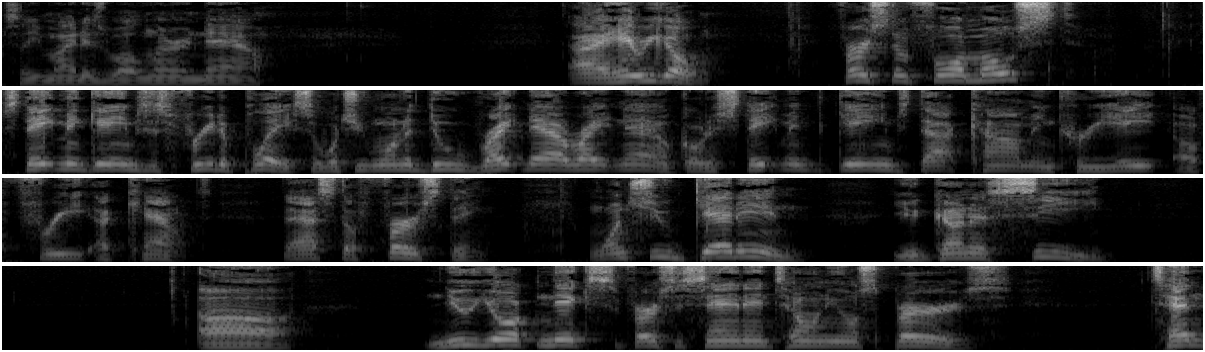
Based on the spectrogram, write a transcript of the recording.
So you might as well learn now. All right, here we go. First and foremost, Statement Games is free to play. So what you want to do right now, right now, go to statementgames.com and create a free account. That's the first thing. Once you get in, you're gonna see uh New York Knicks versus San Antonio Spurs. $10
